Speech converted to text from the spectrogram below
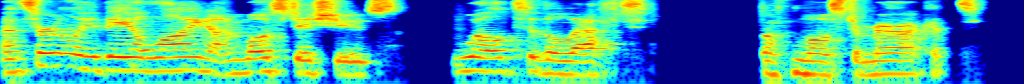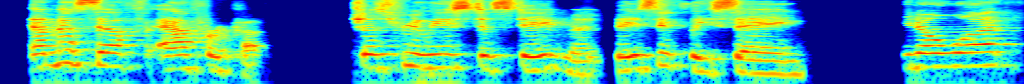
And certainly they align on most issues well to the left of most Americans. MSF Africa just released a statement basically saying, you know what?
